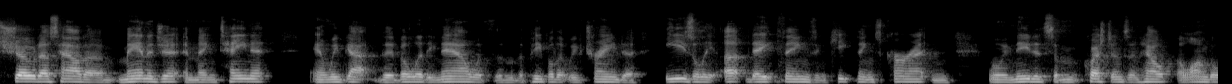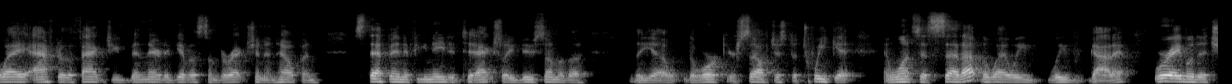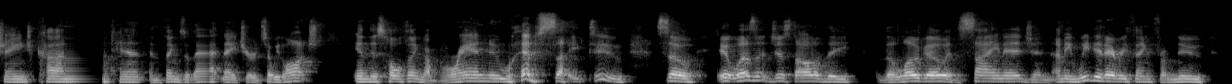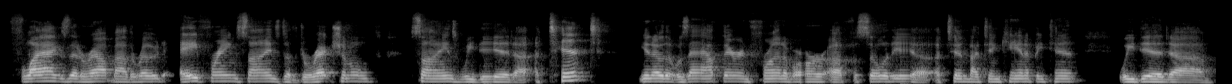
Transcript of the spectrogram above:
showed us how to manage it and maintain it. And we've got the ability now with the, the, people that we've trained to easily update things and keep things current. And when we've needed some questions and help along the way after the fact, you've been there to give us some direction and help and step in if you needed to actually do some of the the uh, the work yourself just to tweak it and once it's set up the way we've we've got it we're able to change content and things of that nature and so we launched in this whole thing a brand new website too. So it wasn't just all of the the logo and signage and i mean we did everything from new flags that are out by the road a frame signs of directional signs. We did a, a, tent you know that was out there in front of our uh, facility a, a, 10 by 10 canopy tent. We did uh,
